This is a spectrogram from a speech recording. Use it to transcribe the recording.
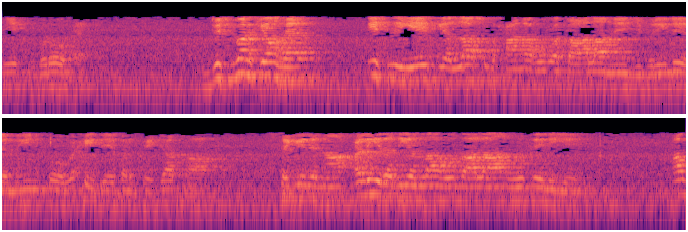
ایک گروہ ہے۔ دشمن کیوں ہے؟ اس لیے کہ اللہ سبحانہ ہوا تعالیٰ نے جبریل امین کو وہی دے کر بھیجا تھا سیدنا علی رضی اللہ تعالیٰ عنہ کے لیے۔ اب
